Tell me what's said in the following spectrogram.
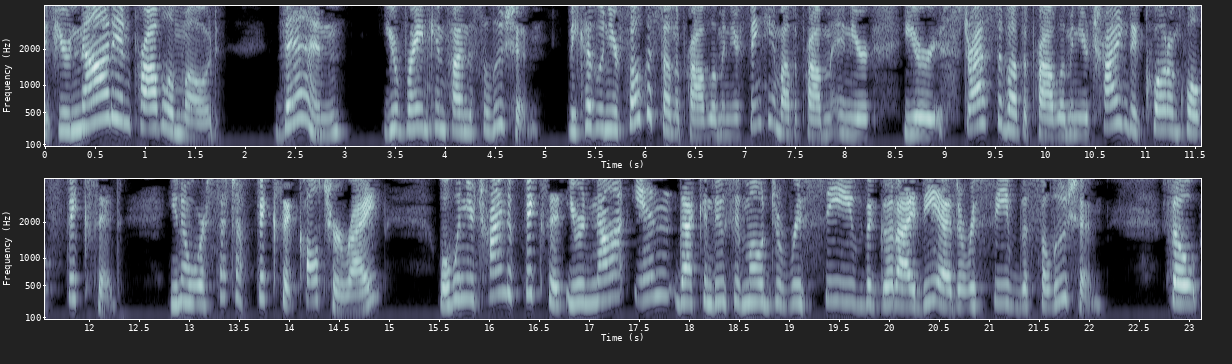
If you're not in problem mode, then your brain can find the solution. Because when you're focused on the problem and you're thinking about the problem and you're, you're stressed about the problem and you're trying to quote unquote fix it, you know, we're such a fix it culture, right? Well, when you're trying to fix it, you're not in that conducive mode to receive the good idea, to receive the solution. So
